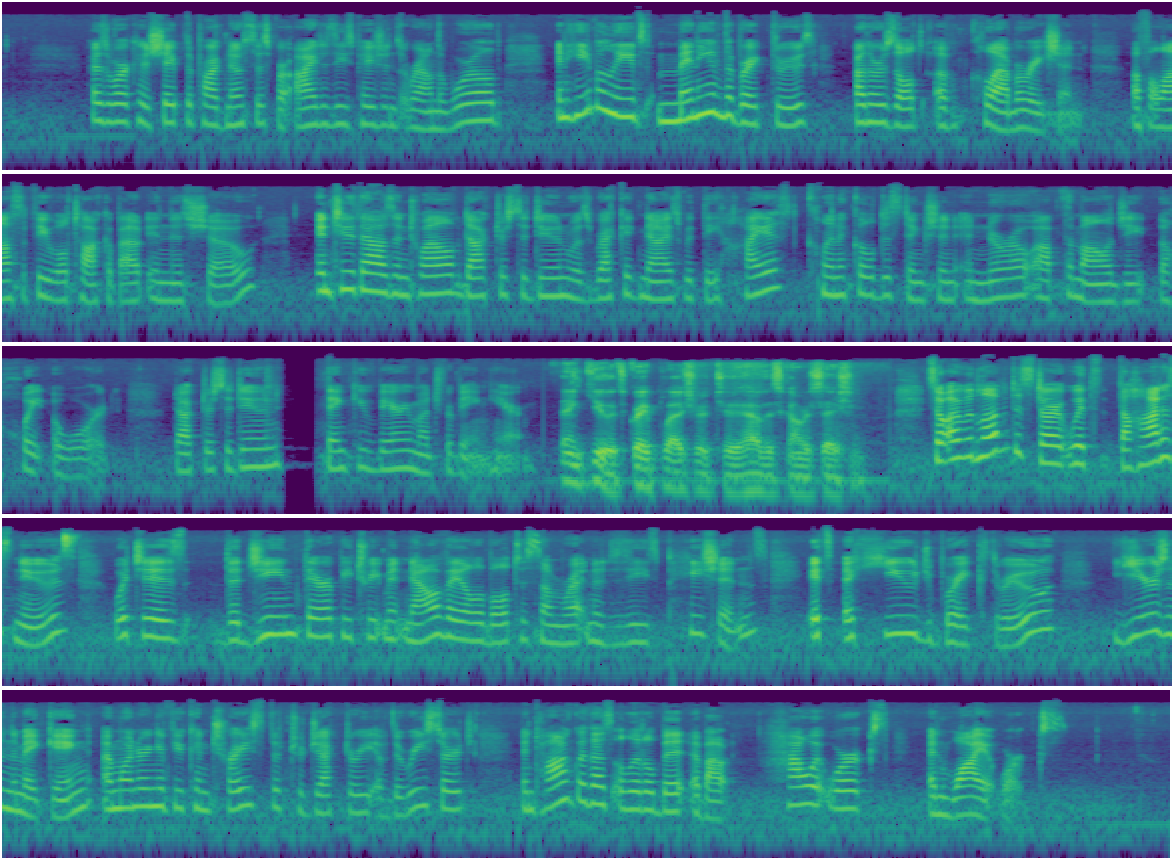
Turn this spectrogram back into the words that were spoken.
His work has shaped the prognosis for eye disease patients around the world, and he believes many of the breakthroughs are the result of collaboration, a philosophy we'll talk about in this show. In 2012, Dr. Sadun was recognized with the highest clinical distinction in neuro ophthalmology, the Hoyt Award. Dr. Sadun, thank you very much for being here. Thank you. It's a great pleasure to have this conversation. So, I would love to start with the hottest news, which is the gene therapy treatment now available to some retina disease patients. It's a huge breakthrough, years in the making. I'm wondering if you can trace the trajectory of the research and talk with us a little bit about how it works and why it works.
